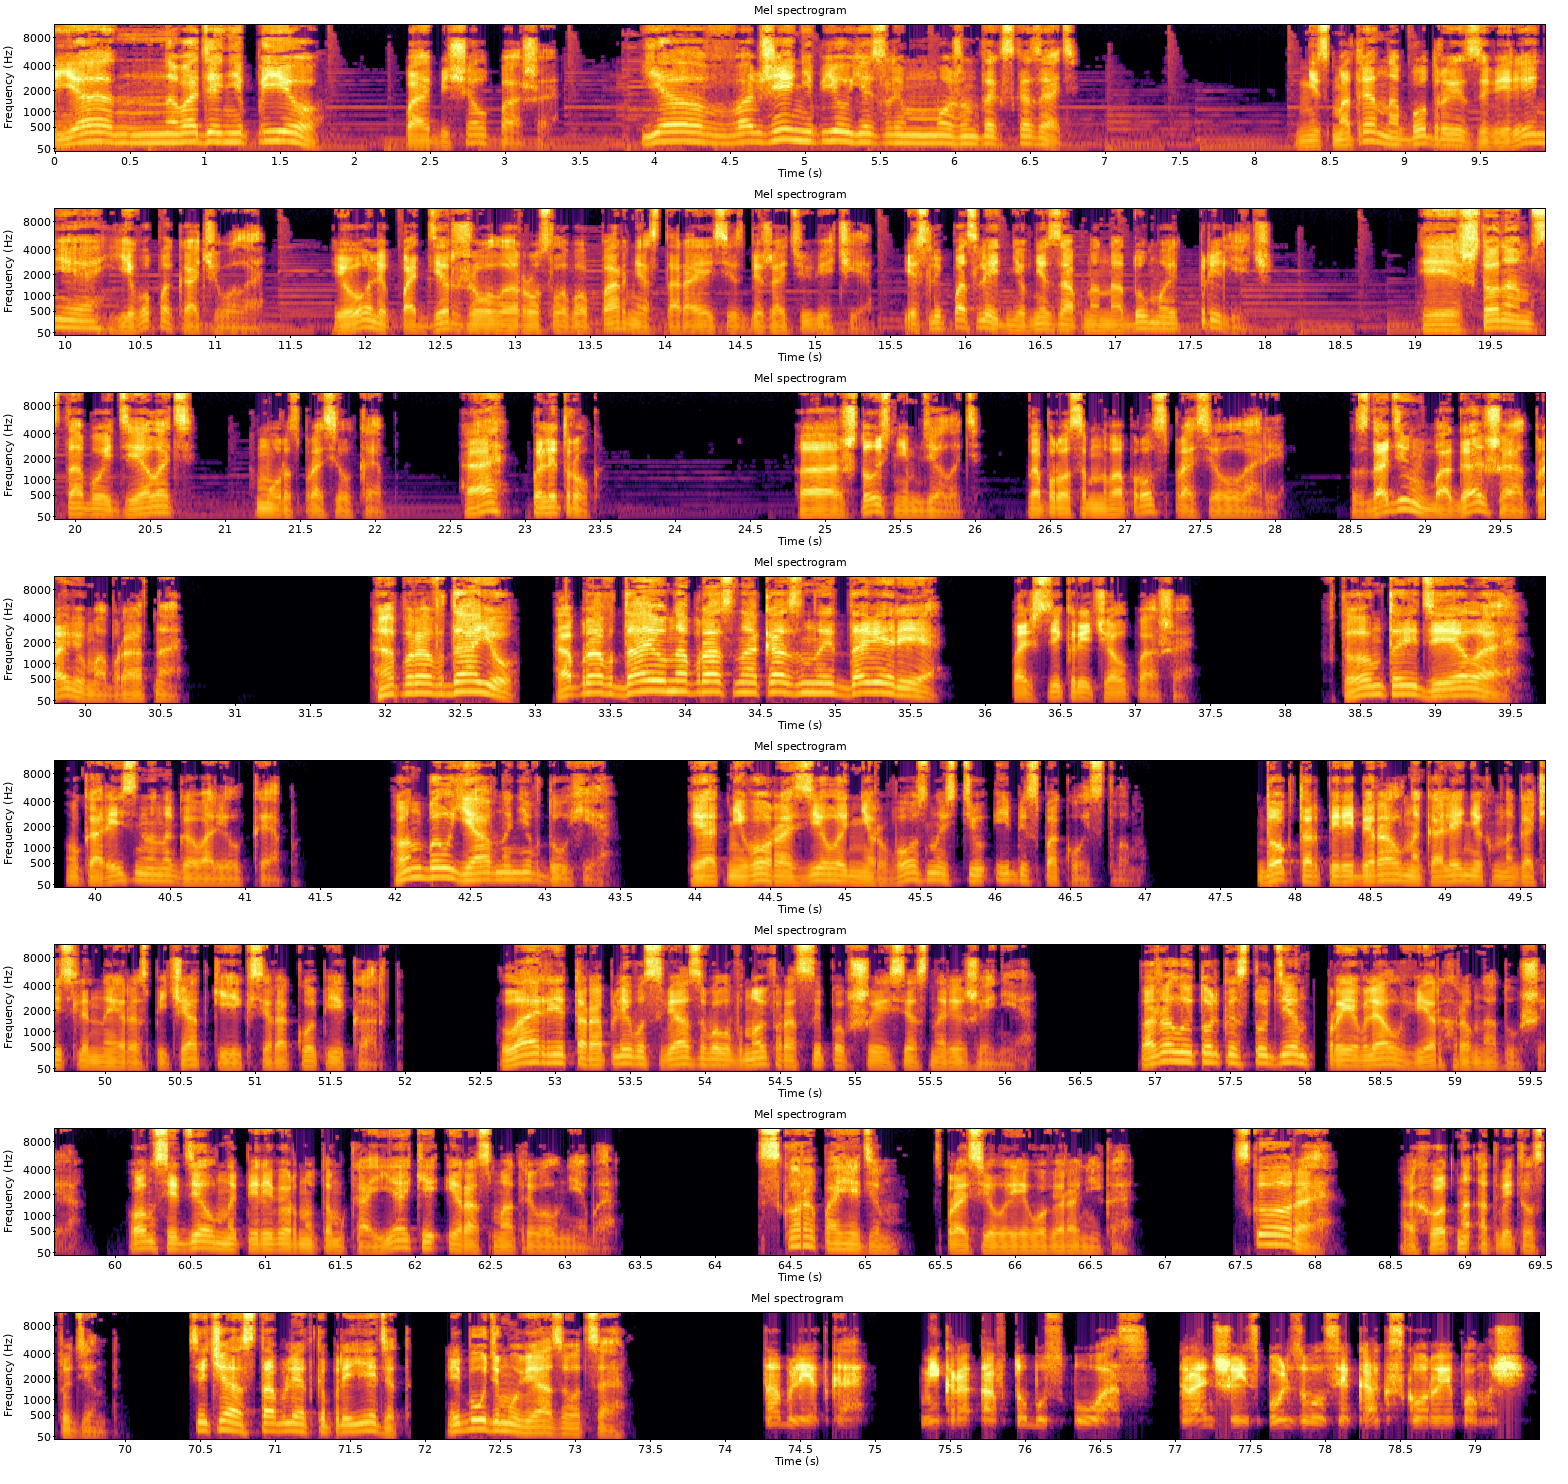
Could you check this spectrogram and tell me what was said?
«Я на воде не пью», — пообещал Паша. «Я вообще не пью, если можно так сказать». Несмотря на бодрые заверения, его покачивало. И Оля поддерживала рослого парня, стараясь избежать увечья, если последний внезапно надумает прилечь. «И что нам с тобой делать?» — хмуро спросил Кэп. «А, политрук?» «А что с ним делать?» — вопросом на вопрос спросил Ларри. «Сдадим в багаж и отправим обратно». «Оправдаю! Оправдаю напрасно оказанное доверие!» — почти кричал Паша. «В том-то и дело», — укоризненно говорил Кэп. Он был явно не в духе, и от него разило нервозностью и беспокойством. Доктор перебирал на коленях многочисленные распечатки и ксерокопии карт. Ларри торопливо связывал вновь рассыпавшееся снаряжение. Пожалуй, только студент проявлял верх равнодушия. Он сидел на перевернутом каяке и рассматривал небо. «Скоро поедем?» — спросила его Вероника. «Скоро», — охотно ответил студент. «Сейчас таблетка приедет, и будем увязываться». Таблетка. Микроавтобус УАЗ. Раньше использовался как скорая помощь.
